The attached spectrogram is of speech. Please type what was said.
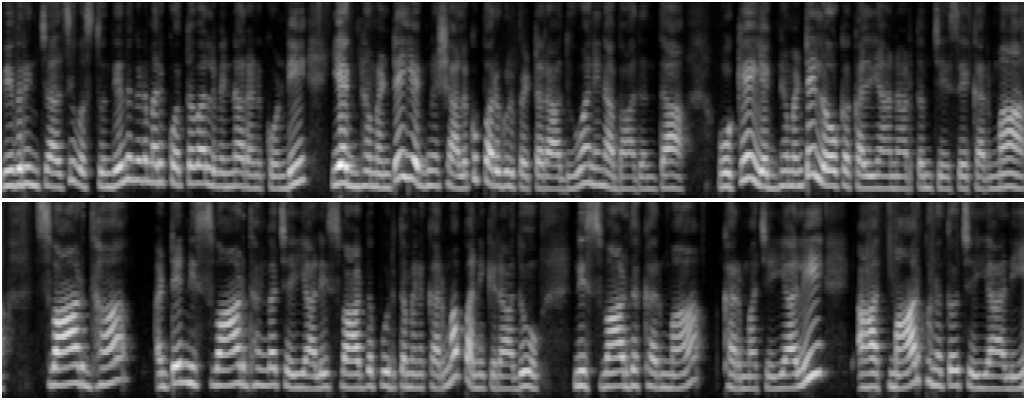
వివరించాల్సి వస్తుంది. ఎందుకంటే మరి కొత్త వాళ్ళు విన్నారనుకోండి యజ్ఞం అంటే యజ్ఞశాలకు పరుగులు పెట్టరాదు అని నా బాధంతా. ఓకే? యజ్ఞం అంటే లోక కళ్యాణార్థం చేసే కర్మ. స్వార్థ అంటే నిస్వార్థంగా చేయాలి. స్వార్థపూరితమైన కర్మ పనికిరాదు. నిస్వార్థ కర్మ కర్మ చేయాలి ఆత్మార్పణతో చేయాలి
